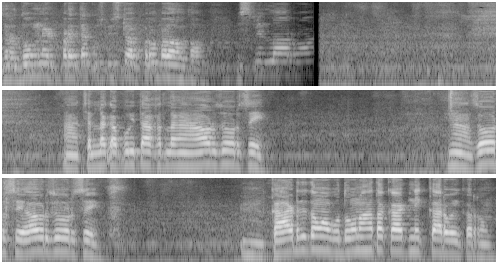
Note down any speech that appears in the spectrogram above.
जरा दो मिनट पड़े तक उसको स्टॉप करो बड़ा होता हो। बिस्मिल्लाह। हाँ चल लगा पूरी ताकत लगा और ज़ोर से। हाँ ज़ोर से और ज़ोर से। हम्म, काट देता हूँ वो दोनों हाथा काटने की कार्रवाई कर रहा हूँ।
